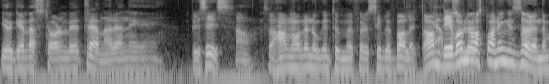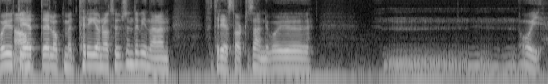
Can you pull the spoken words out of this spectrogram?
Jörgen Westholm, eh, tränaren i... Precis. Ja, Så han håller nog en tumme för Silver Bullet. Ja, Ja, det var en bra spaning Sören. Den var ju ute i Ja. ett eh, lopp med 300 000 till vinnaren för tre starter sen. Det var ju... Mm, oj.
